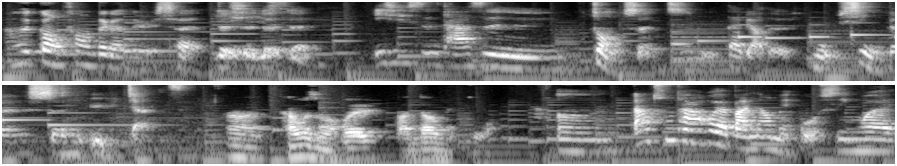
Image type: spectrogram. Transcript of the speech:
然后是供奉这个女神，对对对对，伊西斯她是众神之母，代表的母性跟生育这样子。那他为什么会搬到美国？嗯，当初他会搬到美国，是因为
